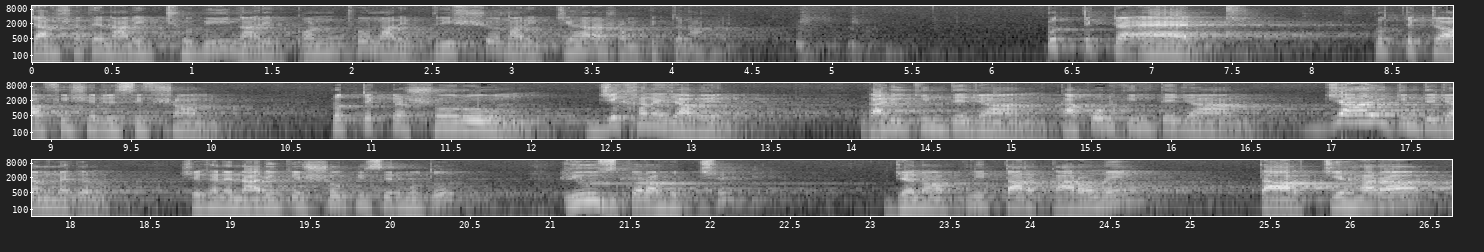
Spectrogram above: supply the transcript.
যার সাথে নারীর ছবি, নারীর কণ্ঠ, নারীর দৃশ্য, নারীর চেহারা সম্পৃক্ত না হয়। প্রত্যেকটা অ্যাড প্রত্যেকটা অফিসের রিসিপশন প্রত্যেকটা শোরুম যেখানে যাবেন, গাড়ি কিনতে যান, কাপড় কিনতে যান, যাই কিনতে যান না কেন, সেখানে নারীকে শোপিসের মতো ইউজ করা হচ্ছে যেন আপনি তার কারণে তার চেহারা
